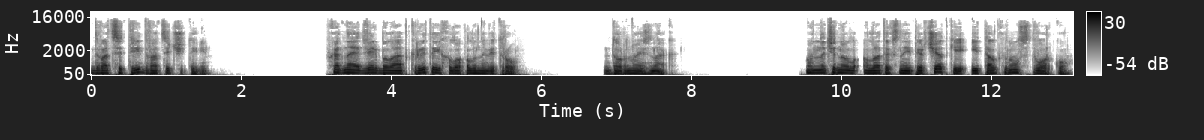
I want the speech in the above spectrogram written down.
23-24 В Входная дверь была открыта и хлопала на ветру. Дурной знак. Он натянул латексные перчатки и толкнул створку.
